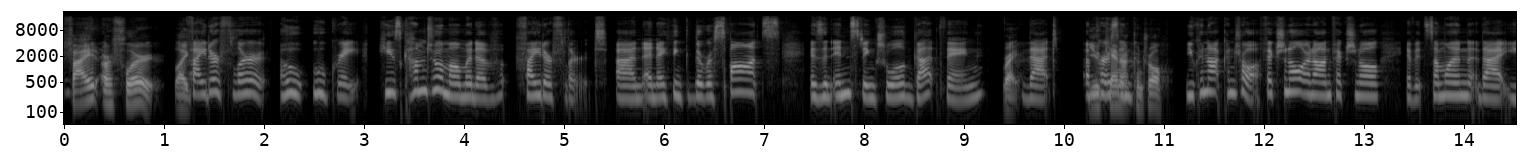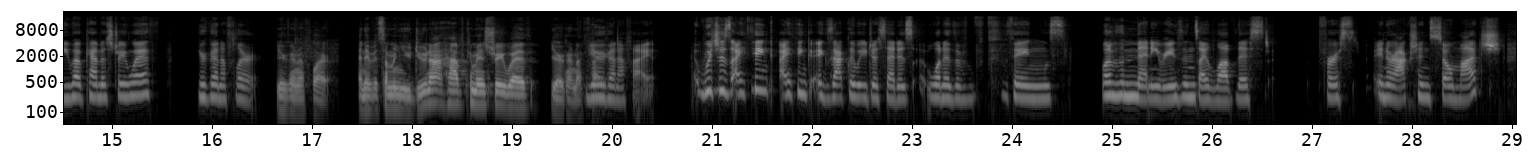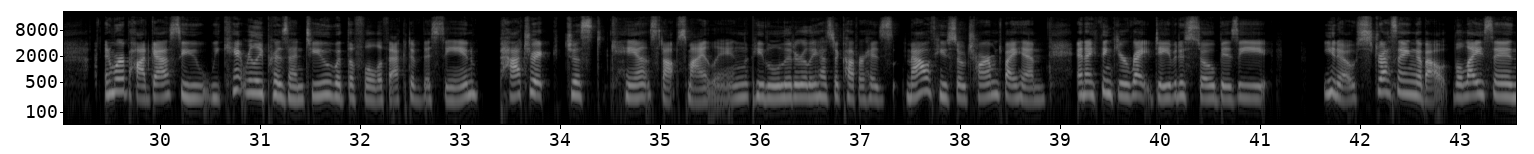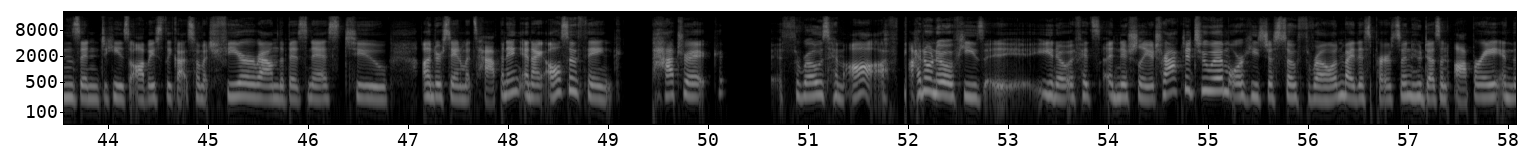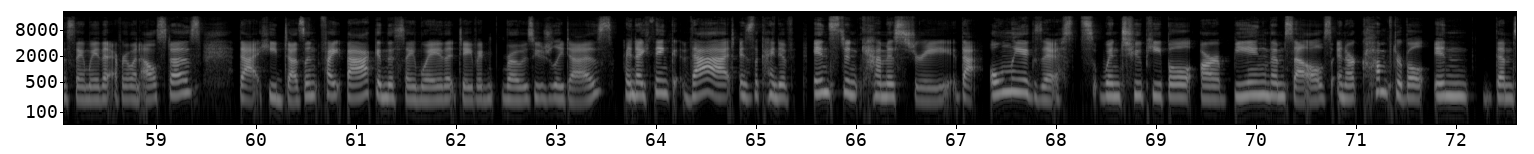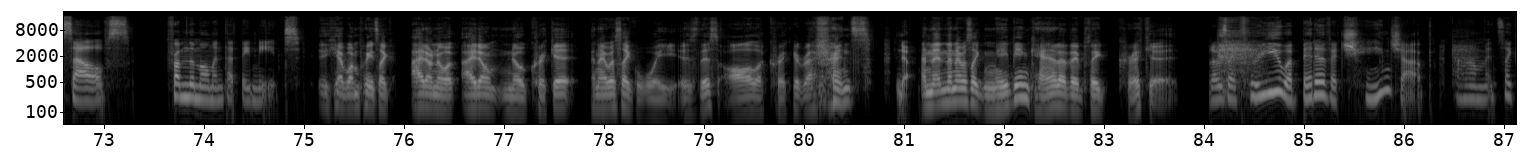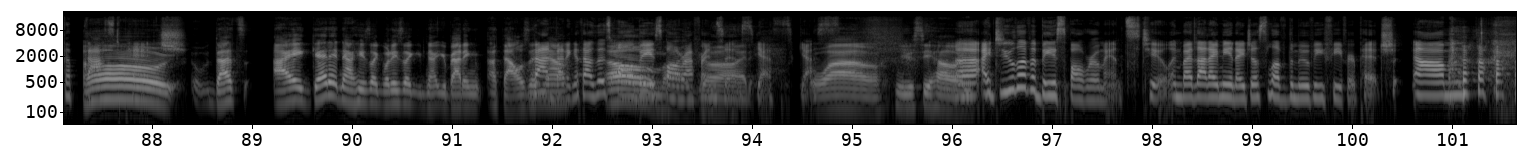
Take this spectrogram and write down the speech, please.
Fight or flirt, like fight or flirt. Oh, ooh, great. He's come to a moment of fight or flirt. And and I think the response is an instinctual gut thing right. that You person cannot control. you cannot control, fictional or non-fictional. If it's someone that you have chemistry with, you're gonna flirt. You're gonna flirt, and if it's someone you do not have chemistry with, you're gonna fight. You're gonna fight. Which is, I think, I think exactly what you just said is one of the things, one of the many reasons I love this first interaction so much. And we're a podcast, so you, we can't really present you with the full effect of this scene. Patrick just can't stop smiling. He literally has to cover his mouth. He's so charmed by him. And I think you're right. David is so busy, you know, stressing about the license, and he's obviously got so much fear around the business to understand what's happening. And I also think Patrick throws him off. I don't know if he's, eh, you know, if it's initially attracted to him or he's just so thrown by this person who doesn't operate in the same way that everyone else does that he doesn't fight back in the same way that David Rose usually does. And I think that is the kind of instant chemistry that only exists when two people are being themselves and are comfortable in themselves from the moment that they meet. He at one point he's like, I don't know, I don't know cricket, and I was like, wait, is this all a cricket reference? No. And then then I was like, maybe in Canada they play cricket. But I was like, threw you a bit of a change up. Um, it's like a fast oh, pitch. that's I get it now. He's like, what? He's like, now you're batting a thousand. Bad now? batting a thousand. It's all Oh baseball references. God. Yes, yes. Wow, you see how Uh, I do love a baseball romance too, and by that I mean I just love the movie Fever Pitch. Um,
